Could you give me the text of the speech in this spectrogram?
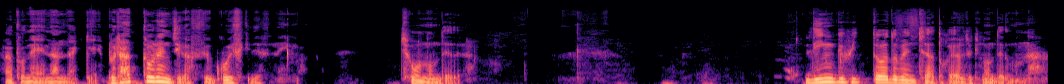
あとね、なんだっけ、ブラッドオレンジがすごい好きですね、今。超飲んでる。リングフィットアドベンチャーとかやるとき飲んでるもんな。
